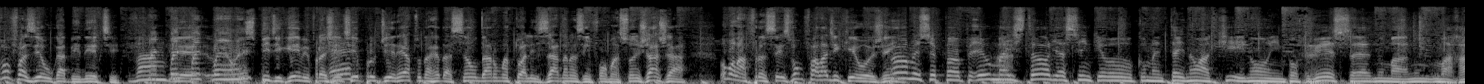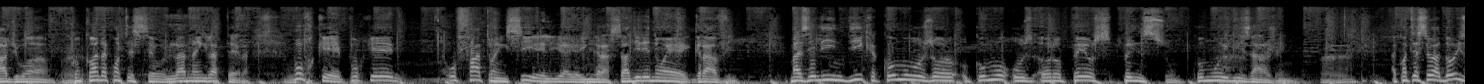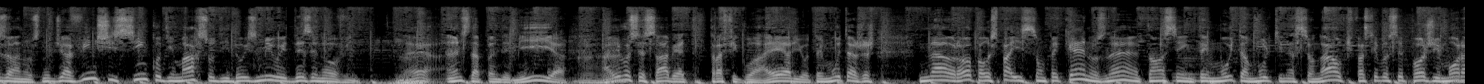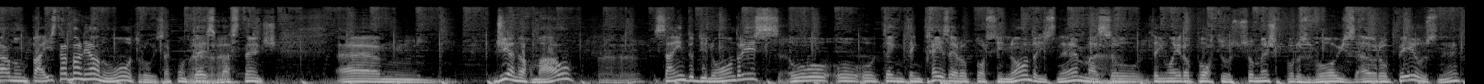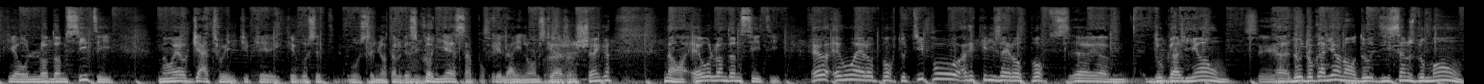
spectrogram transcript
Vamos fazer o gabinete Vamos. é, speed game pra gente É. ir pro direto da redação, dar uma atualizada nas informações já já. Vamos lá, francês, vamos falar de que hoje, hein? Ah, Mr. Pop, é uma história assim que eu comentei, não aqui, não em português, é, numa, numa rádio, ah, quando aconteceu lá na Inglaterra. Por quê? Porque o fato em si, ele é engraçado, ele não é grave. Mas ele indica como os, como os europeus pensam, como eles agem. Aconteceu há dois anos, no dia 25 de março de 2019. Né? Antes da pandemia, aí você sabe, é tráfego aéreo, tem muita gente. Na Europa, os países são pequenos, né? Então, assim, tem muita multinacional que faz que você pode morar num país trabalhar no outro. Isso acontece bastante. Ahn, dia normal, saindo de Londres, o, tem, tem três aeroportos em Londres, né? Mas o- tem um aeroporto somente para os voos europeus, né? Que é o London City. Não é o Gatwick que, que você, o senhor talvez conheça, porque lá em Londres que a gente chega. Não, é o London City. É, é um aeroporto tipo aqueles aeroportos eh, do Galeão, Sim. eh, do, do Galeão não, do, de Santos Dumont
